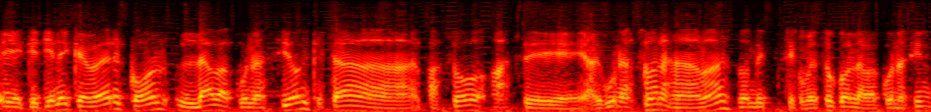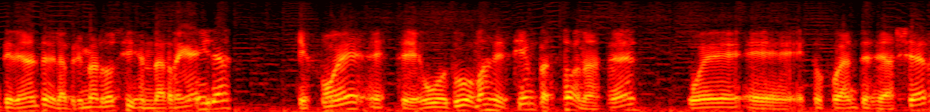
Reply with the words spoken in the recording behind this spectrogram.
eh, que tiene que ver con la vacunación que está pasó hace algunas horas nada más, donde se comenzó con la vacunación integrante de la primera dosis en Darregueira, que fue, este, hubo, tuvo más de 100 personas, ¿eh? fue eh, esto fue antes de ayer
